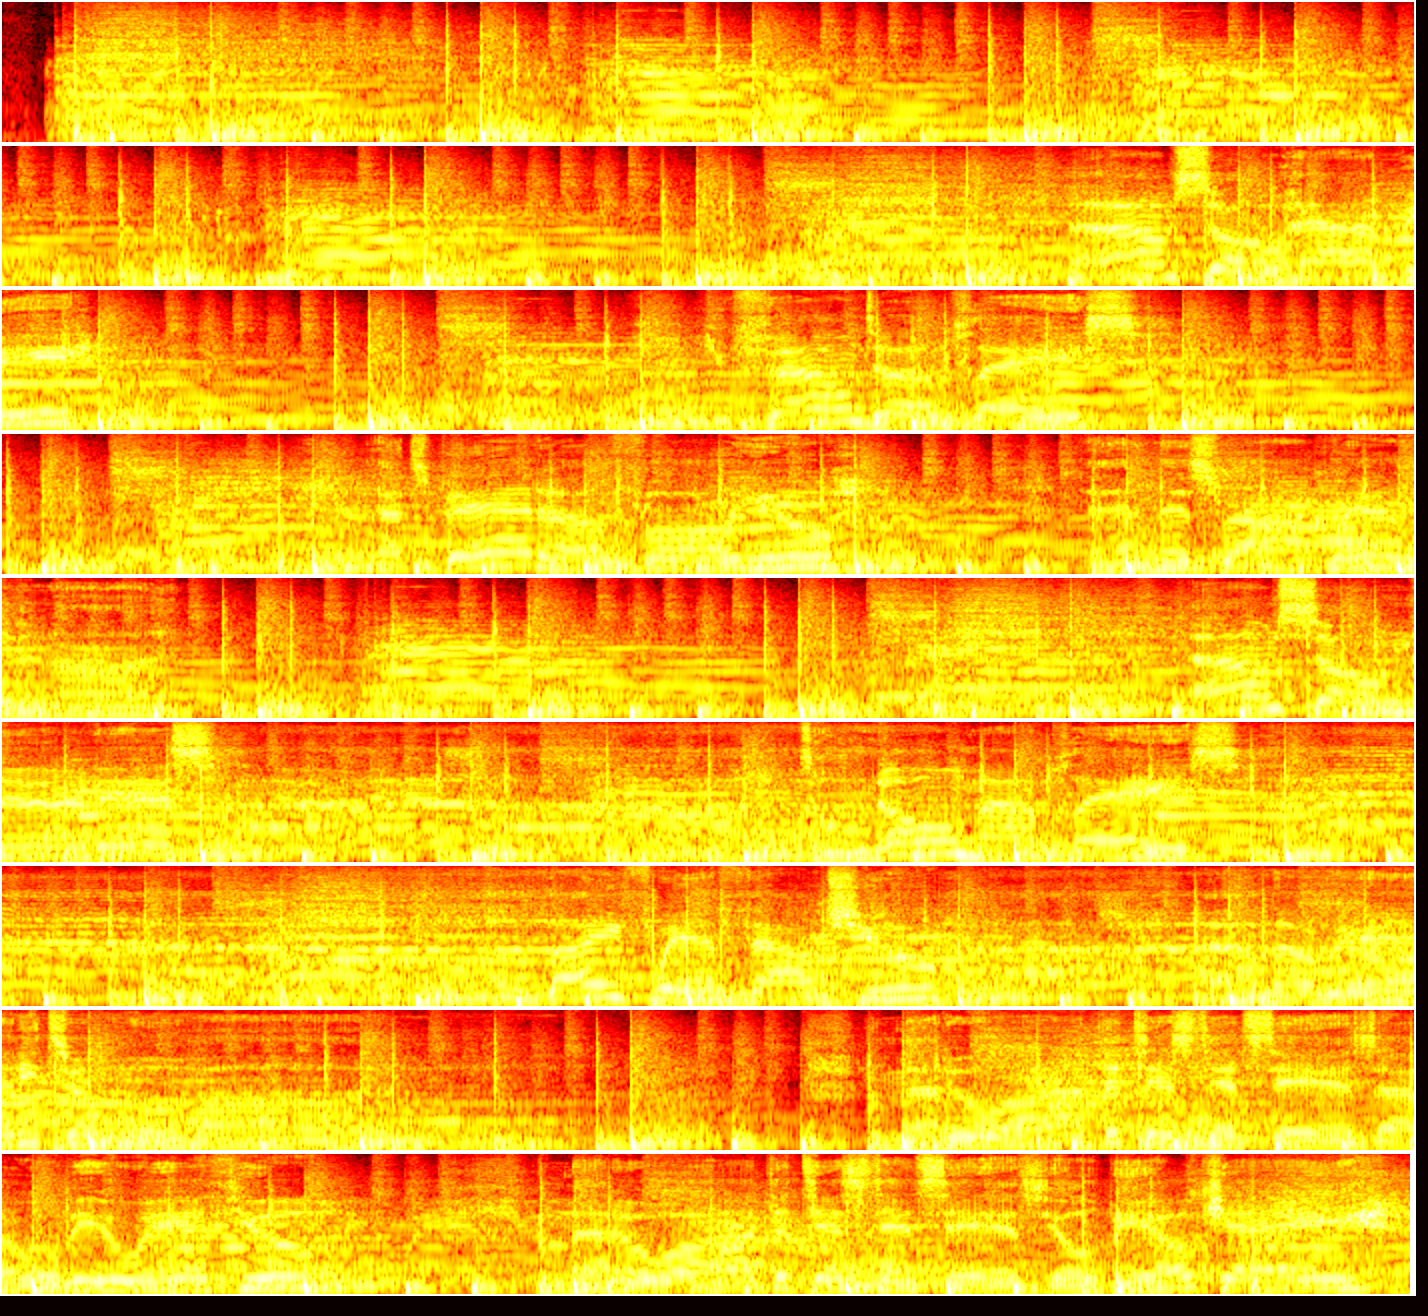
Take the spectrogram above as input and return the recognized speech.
Than distance is, I will be with you. No matter what the distance is, you'll be okay.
